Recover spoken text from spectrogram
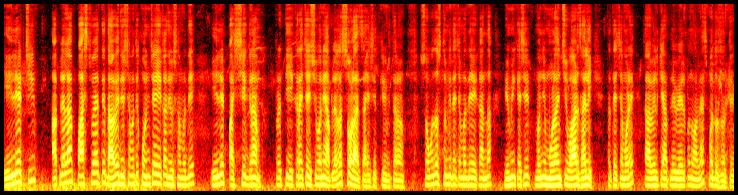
एलियटची आपल्याला पाचव्या ते दहाव्या दिवसामध्ये कोणत्याही एका दिवसामध्ये इलेट पाचशे ग्राम प्रति एकराच्या हिशोबाने आपल्याला सोळाचं आहे शेतकरी मित्रांनो. सोबतच तुम्ही त्याच्यामध्ये एखादा ह्युमिक ॲसिड म्हणजे मुळांची वाढ झाली तर त्याच्यामुळे काय होईल की आपली वेळ पण वाढण्यास मदत होते.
